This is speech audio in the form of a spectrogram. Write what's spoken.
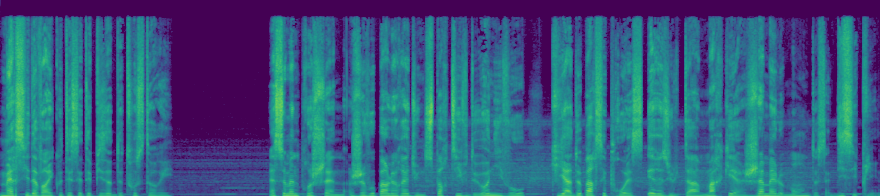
Merci d'avoir écouté cet épisode de True Story. La semaine prochaine, je vous parlerai d'une sportive de haut niveau qui a, de par ses prouesses et résultats, marqué à jamais le monde de sa discipline.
